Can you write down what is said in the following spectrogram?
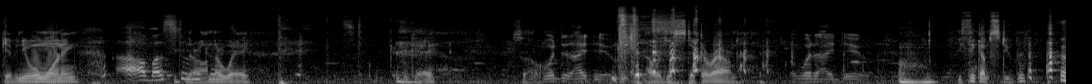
giving you a warning. Oh, my stomach They're on their way. Okay? So, What did I do? I would just stick around. What did I do? You think I'm stupid? Do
